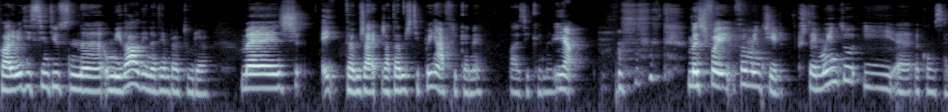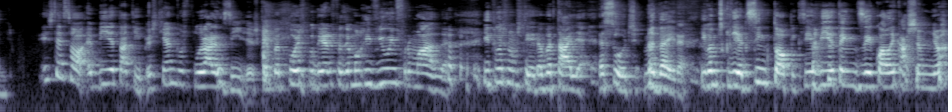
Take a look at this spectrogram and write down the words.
claramente, isso sentiu-se na umidade e na temperatura. Mas ei, estamos, já, já estamos tipo em África, né? Basicamente. Yeah. Mas foi, foi muito giro. Gostei muito e eh, aconselho. Isto é só, a Bia está tipo, este ano vou explorar as ilhas, que é para depois poder fazer uma review informada. E depois vamos ter a batalha, Açores, Madeira. E vamos escolher cinco tópicos e a Bia tem de dizer qual é que acha melhor.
